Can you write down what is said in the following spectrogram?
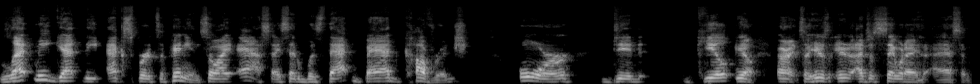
let me get the expert's opinion. So I asked, I said, was that bad coverage or did Gill, you know, all right. So here's, here, I just say what I asked him.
